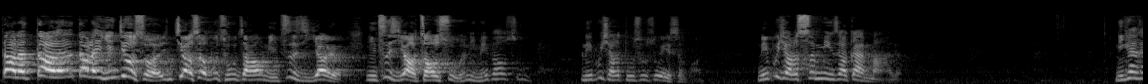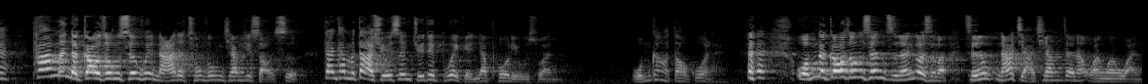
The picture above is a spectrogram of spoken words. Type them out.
到了到了到了研究所，教授不出招，你自己要有你自己要有招数，你没招数，你不晓得读书是为什么，你不晓得生命是要干嘛的。你看看他们的高中生会拿着冲锋枪去扫射，但他们大学生绝对不会给人家泼硫酸。我们刚好倒过来，我们的高中生只能够什么？只能拿假枪在那玩玩玩。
